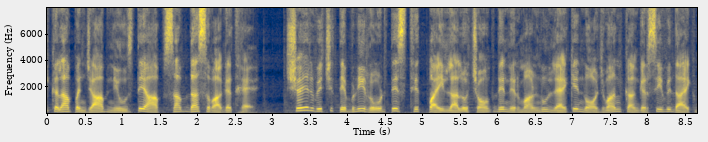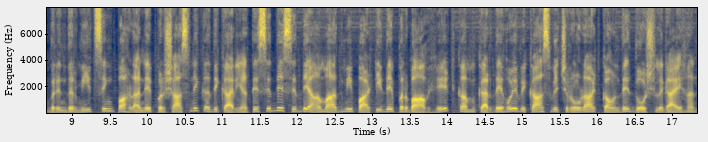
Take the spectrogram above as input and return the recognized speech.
ਕਲਾ ਪੰਜਾਬ ਨਿਊਜ਼ ਤੇ ਆਪ ਸਭ ਦਾ ਸਵਾਗਤ ਹੈ। ਸ਼ਹਿਰ ਵਿੱਚ ਤਿਬੜੀ ਰੋਡ ਤੇ ਸਥਿਤ ਭਾਈ ਲਾਲੋ ਚੌਂਕ ਦੇ ਨਿਰਮਾਣ ਨੂੰ ਲੈ ਕੇ ਨੌਜਵਾਨ ਕਾਂਗਰਸੀ ਵਿਧਾਇਕ ਬਰਿੰਦਰਮੀਤ ਸਿੰਘ ਪਹਾੜਾ ਨੇ ਪ੍ਰਸ਼ਾਸਨਿਕ ਅਧਿਕਾਰੀਆਂ ਤੇ ਸਿੱਧੇ-ਸਿੱਧੇ ਆਮ ਆਦਮੀ ਪਾਰਟੀ ਦੇ ਪ੍ਰਭਾਵ ਹੇਠ ਕੰਮ ਕਰਦੇ ਹੋਏ ਵਿਕਾਸ ਵਿੱਚ ਰੋੜਾ ਅਟਕਾਉਣ ਦੇ ਦੋਸ਼ ਲਗਾਏ ਹਨ।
